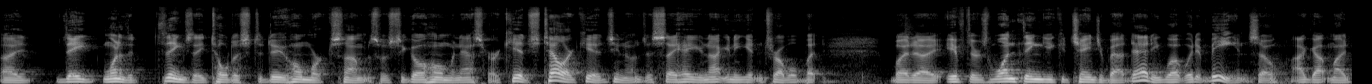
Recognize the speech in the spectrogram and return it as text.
uh, they one of the things they told us to do homework sums was to go home and ask our kids, tell our kids, you know, just say, hey, you're not going to get in trouble, but but uh, if there's one thing you could change about Daddy, what would it be? And so I got my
